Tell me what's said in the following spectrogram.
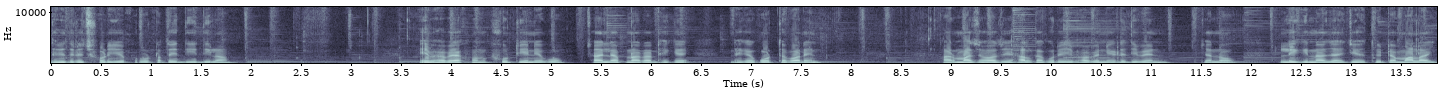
ধীরে ধীরে ছড়িয়ে পুরোটাতে দিয়ে দিলাম। এভাবে এখন ফুটিয়ে নেব। চাইলে আপনারা ঢেকে ঢেকে করতে পারেন। আর মাঝে মাঝে হালকা করে এইভাবে নেড়ে দিবেন যেন লেগে না যায়, যেহেতু এটা মালাই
